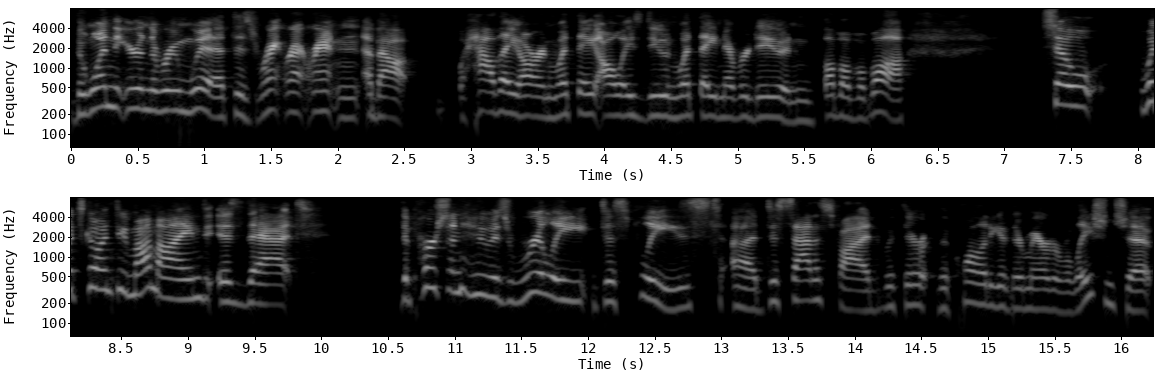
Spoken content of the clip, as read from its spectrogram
the one that you're in the room with is rant, rant, ranting about how they are and what they always do and what they never do and blah, blah, blah, blah. So, what's going through my mind is that the person who is really displeased, uh, dissatisfied with their the quality of their marital relationship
